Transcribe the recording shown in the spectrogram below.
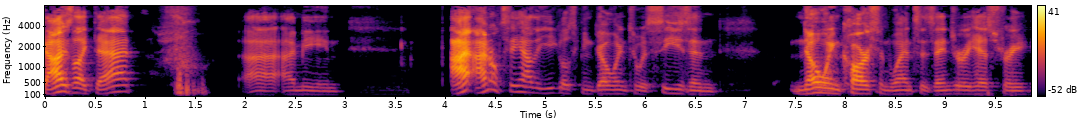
Guys like that, uh, I mean, I, I don't see how the Eagles can go into a season knowing Carson Wentz's injury history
